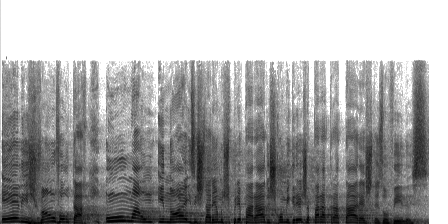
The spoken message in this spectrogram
eles vão voltar, um a um, e nós estaremos preparados como igreja para tratar estas ovelhas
